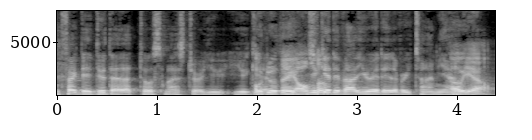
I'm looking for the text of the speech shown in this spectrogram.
In fact, they do that at Toastmaster. You you get Oh, do they you- also? you get evaluated every time. Yeah. Oh yeah,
